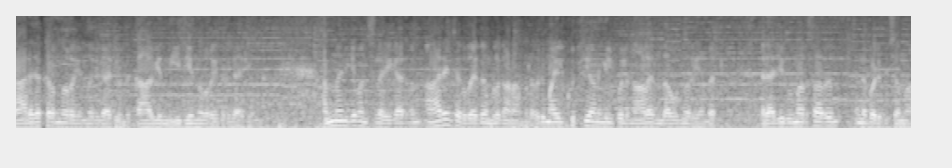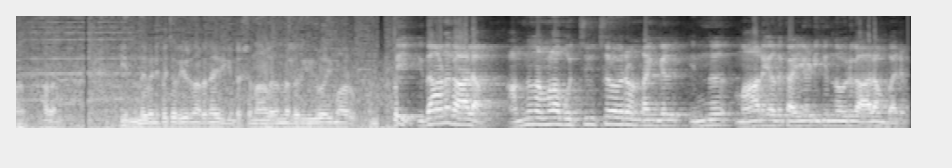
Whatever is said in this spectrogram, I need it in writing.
കാലചക്രം എന്ന് പറയുന്ന ഒരു കാര്യമുണ്ട് കാവ്യനീതി എന്ന് പറയുന്ന ഒരു കാര്യമുണ്ട്. അന്ന് എനിക്ക് മനസ്സിലായി. കാരണം ആരെയും ചെറുതായിട്ട് നമ്മൾ കാണാൻ പറ്റില്ല. ഒരു മയിൽക്കുറ്റിയാണെങ്കിൽ പോലും നാളെ എന്താവും എന്ന് അറിയാൻ പറ്റില്ല. രാജീവ് കുമാർ സാർ എന്നെ പഠിപ്പിച്ചെന്ന അതാണ്. ഇന്ന് ഇവനിപ്പോ ചെറിയൊരു നടനായിരിക്കും. പക്ഷെ നാളെ നല്ലൊരു ഹീറോയി മാറും. ഇതാണ് കാലം. അന്ന് നമ്മളെ പുച്ഛിച്ചവരുണ്ടെങ്കിൽ ഇന്ന് മാറി അത് കൈയടിക്കുന്ന ഒരു കാലം വരും.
